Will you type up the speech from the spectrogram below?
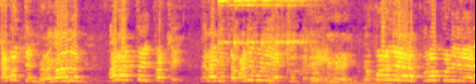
தபத்தின் பிரகாரம் மரத்தை பற்றி பிறகு இந்த மணிமுடியை சூட்டுகிறேன். இப்பொழுதே புறப்படுகிறேன்.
